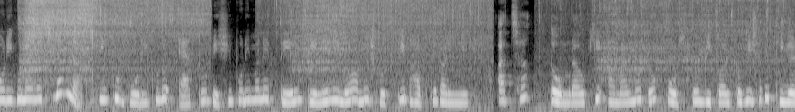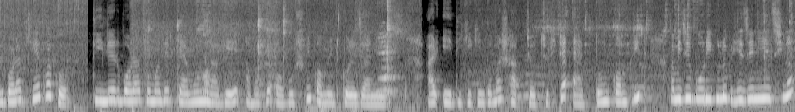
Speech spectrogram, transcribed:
বড়িগুলো এনেছিলাম না, কিন্তু বড়িগুলো এত বেশি পরিমাণে তেল টেনে নিল, আমি সত্যি ভাবতে পারিনি। আচ্ছা তোমরাও কি আমার মতো পোস্ত বিকল্প হিসেবে তিলের বড়া খেয়ে থাকো? তিলের বড়া তোমাদের কেমন লাগে আমাকে অবশ্যই কমেন্ট করে জানিও। আর এদিকে কিন্তু আমার শাক চচ্চড়িটা একদম কমপ্লিট আমি যে বড়িগুলো ভেজে নিয়েছিলাম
